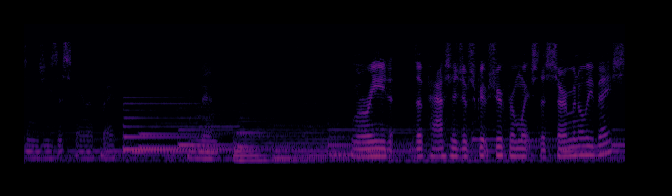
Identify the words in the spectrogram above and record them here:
Is in Jesus' name I pray. Amen. I'm going to read the passage of Scripture from which the sermon will be based.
